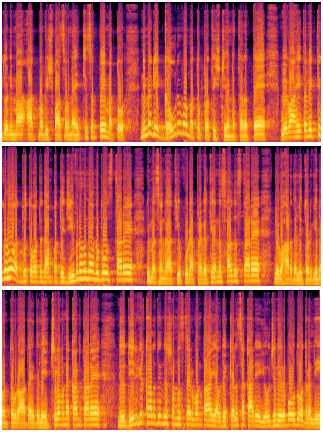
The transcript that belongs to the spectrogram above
ಇದು ನಿಮ್ಮ ಆತ್ಮವಿಶ್ವಾಸವನ್ನು ಹೆಚ್ಚಿಸುತ್ತೆ ಮತ್ತು ನಿಮಗೆ ಗೌರವ ಮತ್ತು ಪ್ರತಿಷ್ಠೆಯನ್ನು ತರುತ್ತೆ. ವಿವಾಹಿತ ವ್ಯಕ್ತಿಗಳು ಅದ್ಭುತವಾದ ದಾಂಪತ್ಯ ಜೀವನವನ್ನು ಅನುಭವಿಸ್ತಾರೆ. ನಿಮ್ಮ ಸಂಗಾತಿಯು ಕೂಡ ಪ್ರಗತಿಯನ್ನು ಸಾಧಿಸ್ತಾರೆ. ವ್ಯವಹಾರದಲ್ಲಿ ತೊಡಗಿರುವಂಥವರು ಆದಾಯದಲ್ಲಿ ಹೆಚ್ಚಳವನ್ನು ಕಾಣ್ತಾರೆ. ನೀವು ದೀರ್ಘಕಾಲದಿಂದ ಶ್ರಮಿಸ್ತಾ ಇರುವಂತಹ ಯಾವುದೇ ಕೆಲಸ, ಕಾರ್ಯ, ಯೋಜನೆ ಇರಬಹುದು. ಅದರಲ್ಲಿ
